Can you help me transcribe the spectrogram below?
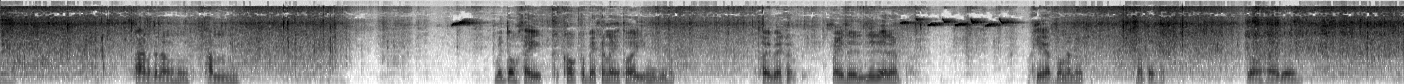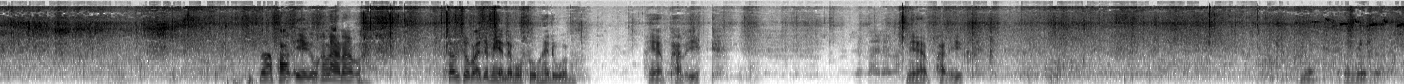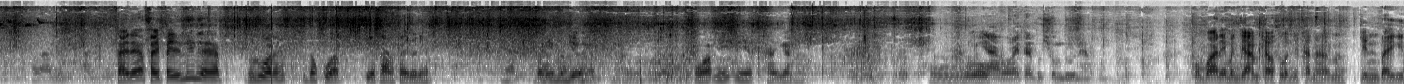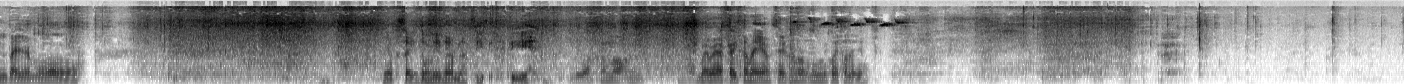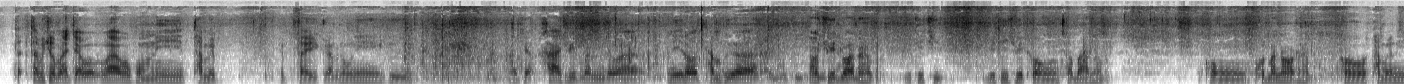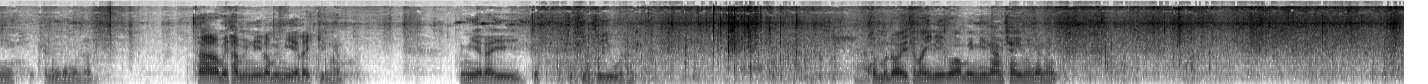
นี่านกำลังทำไม่ต้องใส่เข้ากระไปข้างในถอยอีกนิดนึงครับ ถอยไปไปเรื่อยๆนะครับ โอเคครับตรงนั้นครับ มาเตะครับลองหายด้วยนะผ่านเอกอยู่ข้างล่างนะครับท่านผู้ชมอาจจะไม่เห็นแต่ผมซูมให้ดูครับนี่ครับผ่านเอกจะใส่แล้วนะนี่ครับผ่านเอก เนี่ยตรงนี้ข้างล่างมีทางเยอะใส่แล้วใส่ไปเรื่อยๆครับรัวๆเลยครับไม่ต้องกลัวครับเกียร์ทางใส่ไปเลยครับนะครับตอนนี้มันเยอะครับโอ้ครับนี่นี่ครับทางกันครับโอ้โหอยากเอาให้ท่านผู้ชมดูนะครับผมว่านี่มันยามชาวสวนชัดๆนะครับมันกินไปกินไปครับโอ้โหเนี่ยใส่ตรงนี้นะครับนะพี่พี่ดูว่าข้างนอกนี่ข้างนอกไม่ไม่ใส่ข้างในครับใส่ข้างนอกมันไม่ค่อยเท่าไหร่ครับถ้า ท่านผู้ชมอาจจะว่าว่าผมนี่ทำแบบแบบใส่กระดูนี่คือ อาจจะฆ่าชีวิตมันแต่ว่า อันนี้เราทำเพื่อเอาชีวิตรอดนะครับ วิถีชีวิตวิถีชีวิตของชาวบ้านครับ ของคนบ้านนอกครับเขาทำกันนี้กันนี้กันหมดครับ ถ้าเราไม่ทำแบบนี้เราไม่มีอะไรกินครับ ไม่มีอะไรจะจะกินจะอยู่ครับ คนบนดอยสมัยนี้ก็ไม่มีน้ำใช้เหมือนกันครับ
